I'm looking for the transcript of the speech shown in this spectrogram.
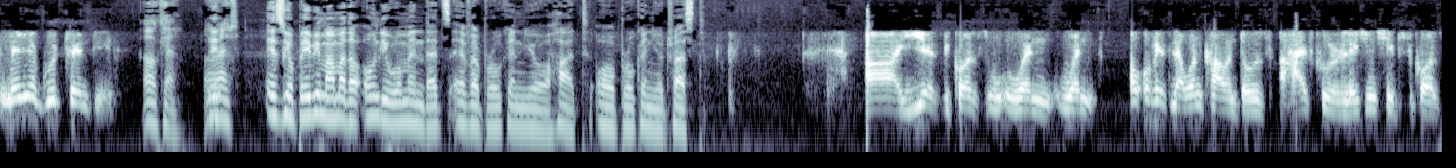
maybe a good 20. Okay. All right. Is your baby mama the only woman that's ever broken your heart or broken your trust? Uh, yes, because when, when, obviously I won't count those high school relationships because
